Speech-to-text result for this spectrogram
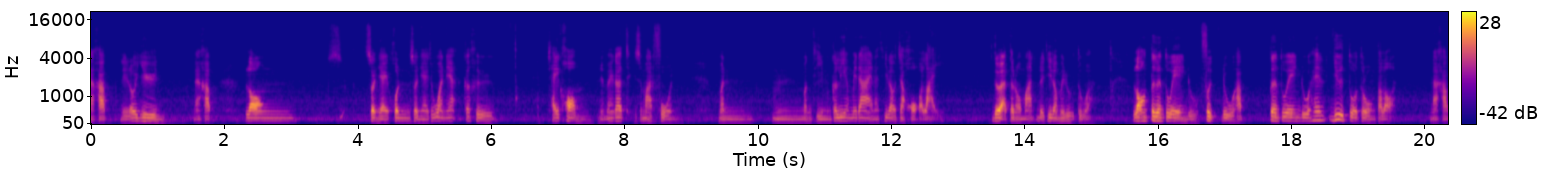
นะครับ หรือเรายืนนะครับ ลองส่วนใหญ่คนส่วนใหญ่ทุกวันนี้ก็คือใช้คอมหรือไม่ก็ถือสมาร์ทโฟน มันมันบางทีมันก็เลี่ยงไม่ได้นะที่เราจะห่อไหล โดยอัตโนมัติโดยที่เราไม่รู้ตัว ลองเตือนตัวเองดูฝึกดูครับ เตือนตัวเองดูให้ยืดตัวตรงตลอด นะครับ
